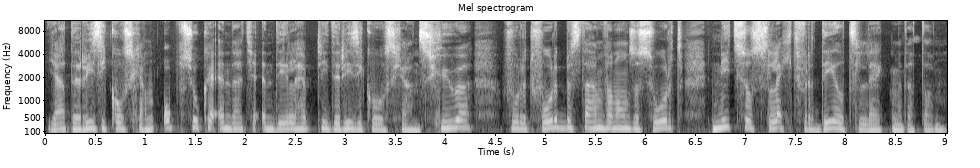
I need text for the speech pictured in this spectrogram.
ja, de risico's gaan opzoeken en dat je een deel hebt die de risico's gaan schuwen voor het voortbestaan van onze soort. Niet zo slecht verdeeld lijkt me dat dan.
